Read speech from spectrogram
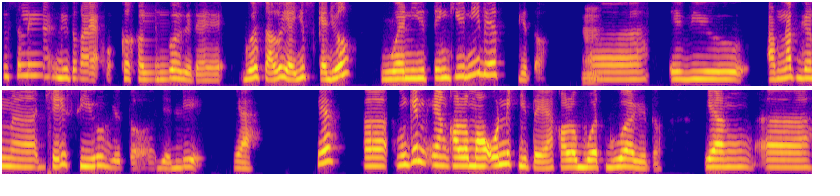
konseling gitu kayak ke klien gue gitu ya. Gue selalu ya you schedule when you think you need it gitu. Hmm. uh, if you I'm not gonna chase you gitu. Jadi ya ya uh, mungkin yang kalau mau unik gitu ya kalau buat gue gitu yang uh,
